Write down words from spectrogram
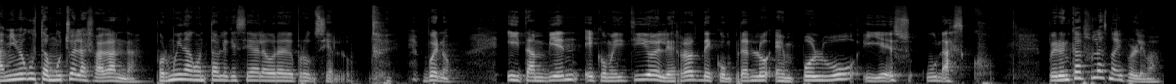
A mí me gusta mucho el ashwagandha, por muy inaguantable que sea a la hora de pronunciarlo. bueno, y también he cometido el error de comprarlo en polvo y es un asco. Pero en cápsulas no hay problema.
